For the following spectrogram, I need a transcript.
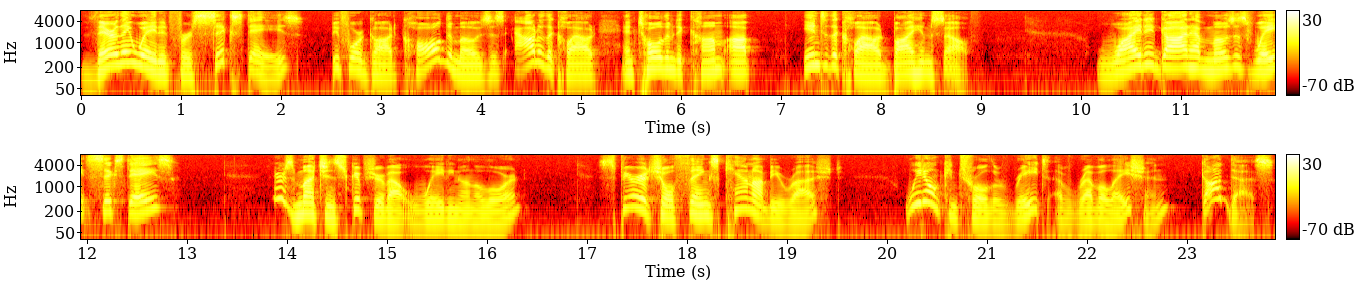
There they waited for six days before God called to Moses out of the cloud and told him to come up into the cloud by himself. Why did God have Moses wait six days? There's much in Scripture about waiting on the Lord. Spiritual things cannot be rushed. We don't control the rate of revelation, God does.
